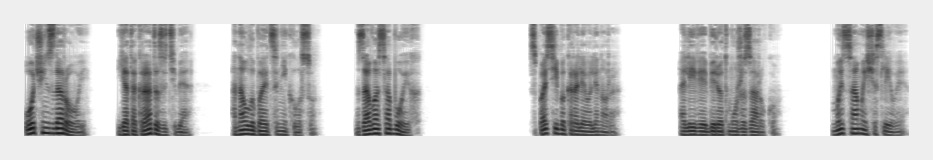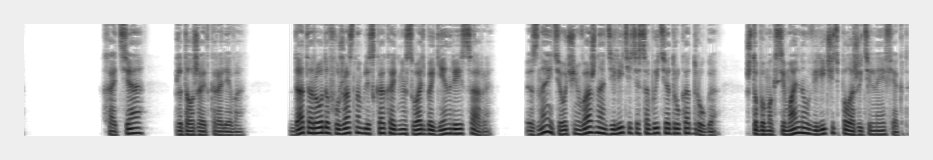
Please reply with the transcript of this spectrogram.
Очень здоровый. Я так рада за тебя». Она улыбается Николасу. «За вас обоих». «Спасибо, королева Ленора». Оливия берет мужа за руку. «Мы самые счастливые». Хотя продолжает королева. Дата родов ужасно близка ко дню свадьбы Генри и Сары. Знаете, очень важно отделить эти события друг от друга, чтобы максимально увеличить положительный эффект.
